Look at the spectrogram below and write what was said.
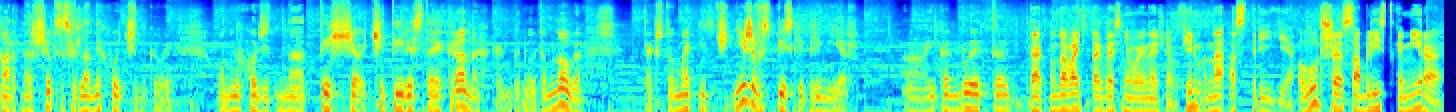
Partnership со Светланой Ходченковой он выходит на 1400 экранах, как бы, ну это много. Так что мать чуть ниже в списке премьер. А, и как бы это... Так, ну давайте тогда с него и начнем. Фильм «На острие». Лучшая саблистка мира,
